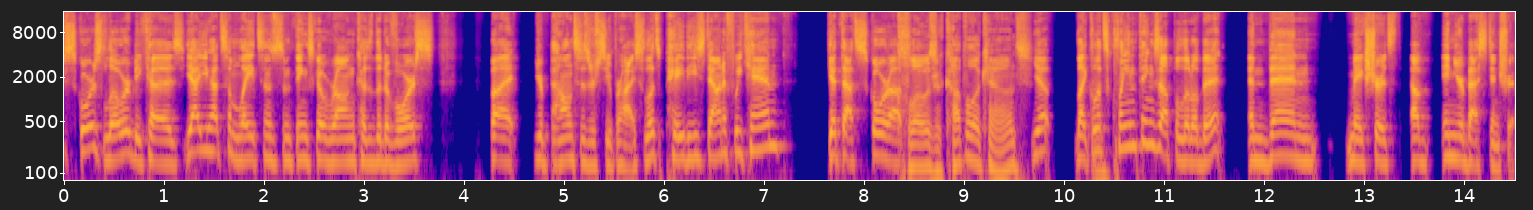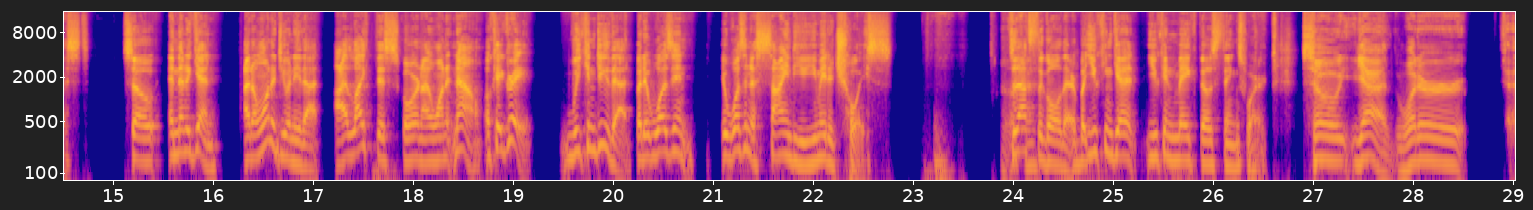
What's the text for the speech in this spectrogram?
score's lower because yeah, you had some lates and some things go wrong because of the divorce, but your balances are super high. So let's pay these down if we can, get that score up. Close a couple accounts. Yep. Like let's clean things up a little bit and then make sure it's in your best interest. So, and then again, I don't want to do any of that. I like this score and I want it now. Okay, great. We can do that. But it wasn't it wasn't assigned to you. You made a choice. So that's the goal there. But you can get you can make those things work. So yeah, what are uh,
